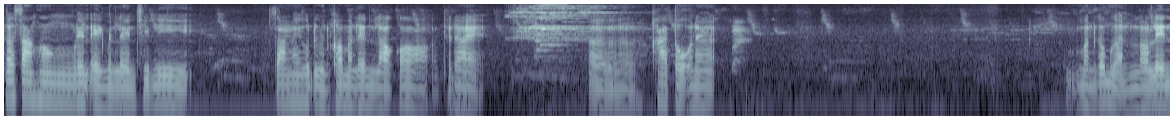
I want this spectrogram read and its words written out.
ถ้าสร้างห้องเล่นเองเป็นเลนชิปนี่สร้างให้คนอื่นเข้ามาเล่นเราก็จะได้ เอ่อ ค่าโต๊ะนะฮะ มันก็เหมือนเราเล่น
